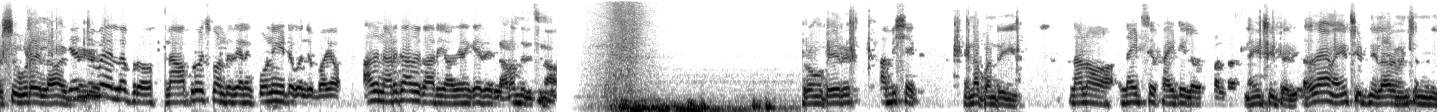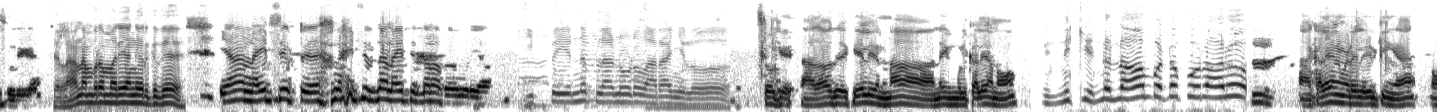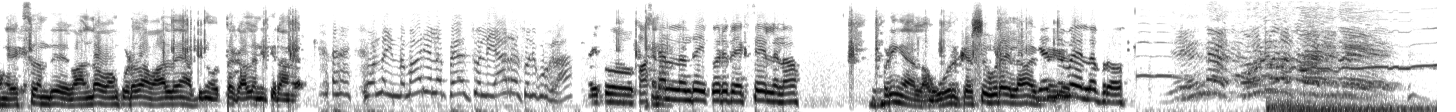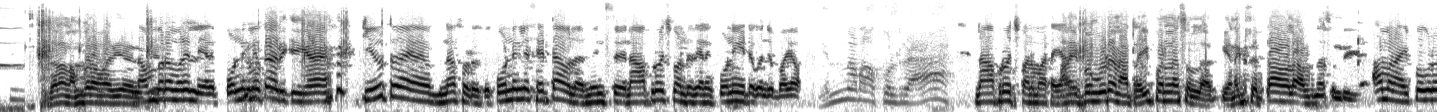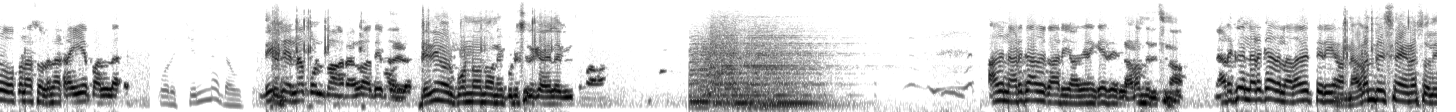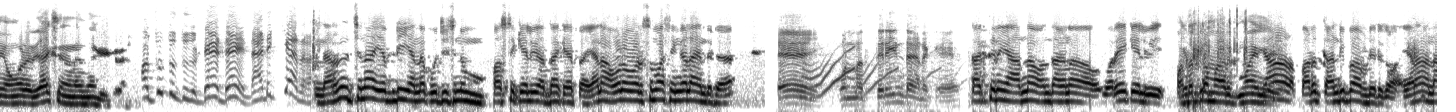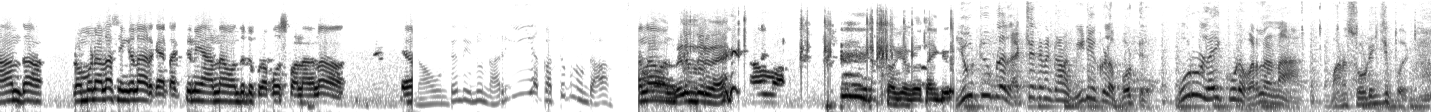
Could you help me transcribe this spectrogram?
கூட இல்லாம எதுவுமே இல்ல ப்ரோ நான் அப்ரோச் பண்றது எனக்கு பொண்ணுகிட்ட கொஞ்சம் பயம். அது நடக்காத காரியம் அது எனக்கே தெரியும். நடந்துருச்சுன்னா அப்புறம் உங்க பேரு? அபிஷேக். என்ன பண்றீங்க? நானும் நைட் ஷிஃப்ட் ஐடில ஒர்க் பண்றேன். நைட் ஷீட் அது. அதான் நைட் ஷீட் எல்லாரும் மென்ஷன் பண்ணி சொல்றீங்க. இதெல்லாம் நம்புற மாதிரி அங்க இருக்குது. ஏன்னா நைட் ஷிஃப்ட் நைட் ஷிஃப்ட்னா நைட் ஷிஃப்ட் தான் சொல்ல முடியும். இப்ப என்ன பிளானோட வராங்களோ? ஓகே அதாவது கேள்வி என்னன்னா அன்னைக்கு உங்களுக்கு கல்யாணம். இன்னைக்கு என்னெல்லாம் பண்ண போறாரோ? ஆஹ் கல்யாண மேடையில இருக்கீங்க. உங்க எக்ஸ் வந்து வாழ்ந்தா உன் கூட தான் வாழ்வேன் அப்படின்னு ஒத்த கால்ல நிக்கிறாங்க. உன்னை இந்த மாதிரி எல்லாம் பேச சொல்லி யாரா சொல்லி கொடுக்குறா? இப்போ ஃபர்ஸ்ட் ஸ்டாண்ட்ல இருந்து இப்போ இருக்க எக்ஸே இல்லைன்னா எப்படிங்க இல்ல ஒரு ட்ரெஸ் கூட இல்லாம? எதுவுமே இல்ல ப்ரோ இதெல்லாம் நம்புற மாதிரியே இருக்கு. நம்புற மாதிரி இல்ல எனக்கு பொண்ணுங்களே இருக்கீங்க. கியூட்டா என்ன சொல்றது பொண்ணுங்களே செட் ஆகல மீன்ஸ் நான் அப்ரோச் பண்றது எனக்கு பொண்ணுகிட்ட கொஞ்சம் பயம். என்னடா சொல்ற? நான் அப்ரோச் பண்ண மாட்டேன். ஆனா இப்ப கூட நான் ட்ரை பண்ணலாம் சொல்ல. எனக்கு செட் ஆகல அப்படின்னு தான் சொல்றீங்க. ஆமா நான் இப்போ கூட ஓப்பனா சொல்றேன். நான் ட்ரையே பண்ணல. ஒரு சின்ன டவுட் வீட்டுல என்ன பொண்ணு பாக்குறாங்களோ அதே பொண்ணு திடீர்னு ஒரு பொண்ணு வந்து உனக்கு பிடிச்சிருக்கா இல்ல சொன்னாங்க அது நடக்காத காரியம் அது எனக்கே தெரியும். நடந்துருச்சுன்னா? நடக்கவே நடக்காது நல்லாவே தெரியும். நடந்துச்சுன்னா என்ன சொல்லி உங்களோட ரியாக்ஷன் என்னன்னு கேக்குறேன். நடந்துச்சுன்னா எப்படி என்ன புடிச்சுன்னு ஃபர்ஸ்ட் கேள்வி அதான் கேட்பேன். ஏன்னா அவ்வளவு வருஷமா சிங்கிளா இருந்துட்டேன். டக்குன்னு யாருன்னா வந்தாங்கன்னா ஒரே கேள்வி. பதட்டமா இருக்குமா இல்ல கண்டிப்பா அப்படி இருக்கும். ஏன்னா நான் தான் ரொம்ப நாளா சிங்கிளா இருக்கேன். டக்குன்னு யாருன்னா வந்துட்டு ப்ரப்போஸ் பண்ணாங்கன்னா நான் இன்னும் நிறைய கத்துக்கணும்டா. விழுந்துருவேன். ஆமா. ஓகே ப்ரோ தேங்க்யூ யூடியூப்ல லட்சக்கணக்கான வீடியோக்களை போட்டு ஒரு லைக் கூட வரலன்னா மனசு ஒடிஞ்சு போயிடும்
